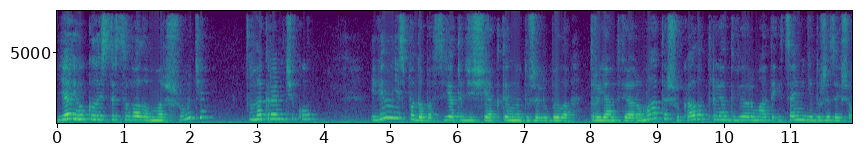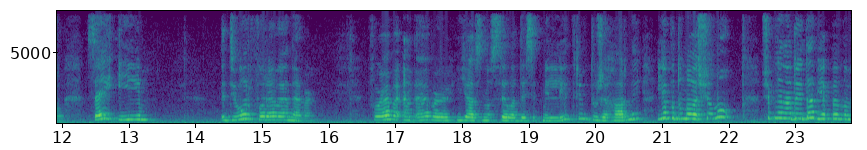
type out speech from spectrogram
Я його колись тестувала в маршруті на кремчику. І він мені сподобався. Я тоді ще активно дуже любила трояндові аромати, шукала трояндові аромати, і цей мені дуже зайшов. Цей і Dior Forever and Ever. Forever and Ever я зносила 10 мл, дуже гарний. Я подумала, що ну, щоб не надоїдав, я певно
